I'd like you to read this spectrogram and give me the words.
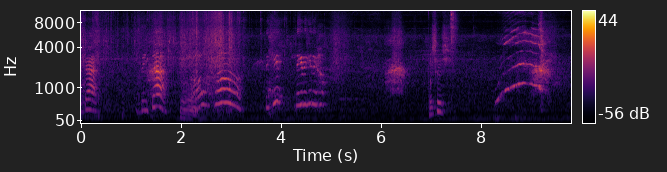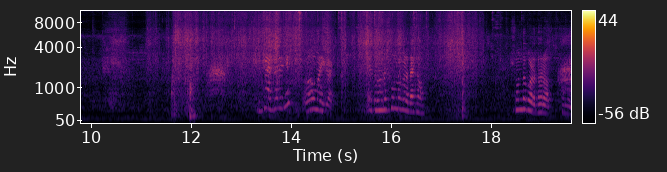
এটা। দুইটা? ওহো! দেখি দেখি দেখি দেখো। বসে বসে। দেখি ও মাই গড। এই তোমাকে সুন্দর করে দেখাও। সুন্দর করে ধরো তুমি।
